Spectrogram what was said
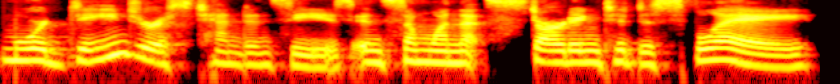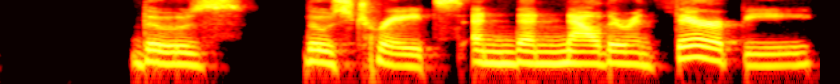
more dangerous tendencies in someone that's starting to display those those traits and then now they're in therapy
